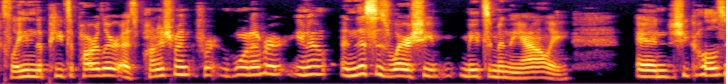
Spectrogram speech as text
clean the pizza parlor as punishment for whatever, you know? And this is where she meets him in the alley. And she calls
